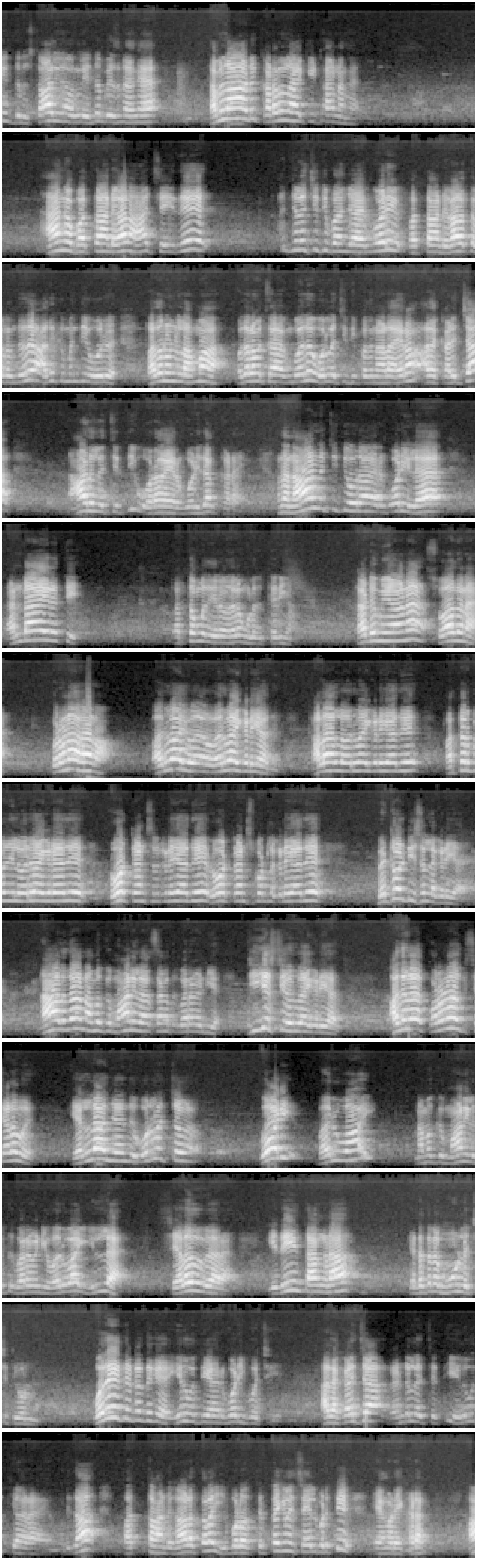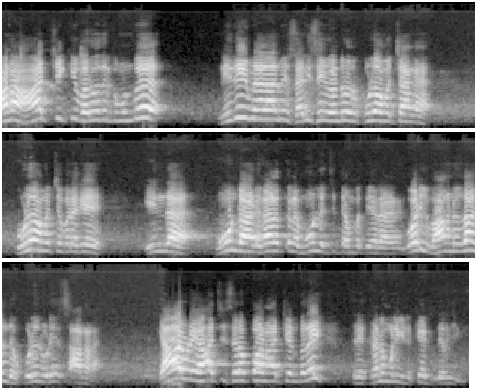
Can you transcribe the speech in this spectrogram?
ஸ்டாலின் திரு ஸ்டாலின் அவர்கள் என்ன பேசினாங்க? தமிழ்நாடு கடல் ஆக்கிட்டாங்க நாங்க பத்தாண்டு காலம் ஆட்சி செய்து அஞ்சு லட்சத்தி பதினஞ்சாயிரம் கோடி பத்தாண்டு காலத்துல இருந்தது. அதுக்கு முந்தி ஒரு பதினொன்னுல அம்மா முதலமைச்சர் ஆகும்போது ஒரு லட்சத்தி பதினாலாயிரம். அதை கழிச்சா நாலு லட்சத்தி ஓராயிரம் கோடி தான் கடை. அந்த நாலு லட்சத்தி ஓராயிரம் கோடியில ரெண்டாயிரத்தி பத்தொன்பது இருபதுல உங்களுக்கு தெரியும். கடுமையான சோதனை. கொரோனா காலம். வருவாய் வருவாய் கிடையாது. கலால்ல வருவாய் கிடையாது. பத்திரப்பதிவில் வருவாய் கிடையாது ரோட் டிரான்ஸ்பர் கிடையாது ரோட் டிரான்ஸ்போர்ட்ல கிடையாது பெட்ரோல் டீசல்ல கிடையாது. நாலு தான் நமக்கு மாநில அரசாங்கத்துக்கு வர வேண்டிய ஜிஎஸ்டி வருவாய் கிடையாது. அதுல கொரோனாவுக்கு செலவு எல்லாம் சேர்ந்து ஒரு லட்சம் கோடி வருவாய் நமக்கு மாநிலத்துக்கு வர வேண்டிய வருவாய் இல்லை. செலவு வேற. இதையும் தாங்கினா கிட்டத்தட்ட மூணு லட்சத்தி ஒன்று உதய திட்டத்துக்கு இருபத்தி ஆறு கோடி போச்சு. அதை கழிச்சா ரெண்டு லட்சத்தி எழுபத்தி ஆறாயிரம் கோடி தான் பத்தாண்டு காலத்தில் இவ்வளோ திட்டங்களை செயல்படுத்தி எங்களுடைய கடன். ஆனா ஆட்சிக்கு வருவதற்கு முன்பு நிதி மேலாண்மை சரி செய்ய வேண்டும் ஒரு குழு அமைச்சாங்க. குழு அமைச்ச பிறகு இந்த மூன்றாண்டு காலத்துல மூணு லட்சத்தி ஐம்பத்தி ஏழாயிரம் கோடி வாங்கினதுதான் இந்த குழுவினுடைய சாதனை. யாருடைய ஆட்சி சிறப்பான ஆட்சி என்பதை திரு கனிமொழியில் கேட்டு தெரிஞ்சுங்க.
